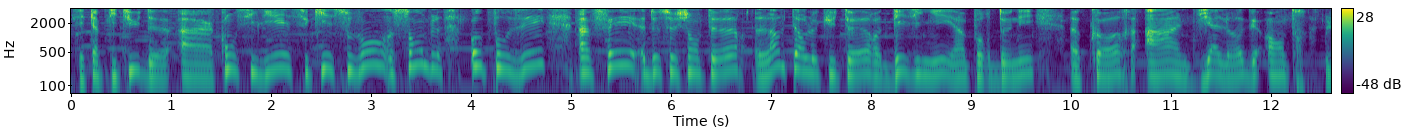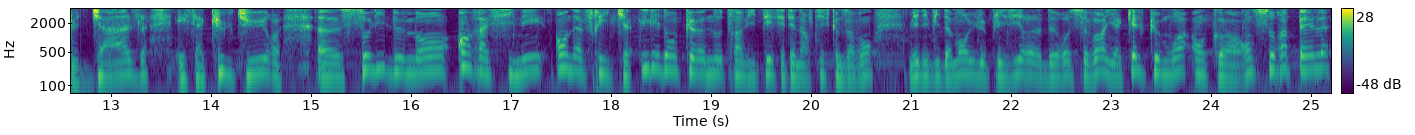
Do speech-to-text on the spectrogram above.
Cette aptitude à concilier ce qui est souvent semble opposé a fait de ce chanteur l'interlocuteur hein, pour donner euh, corps à un dialogue entre le jazz et sa culture euh, solidement enracinée en Afrique. Il est donc euh, notre invité. C'est un artiste que nous avons bien évidemment eu le plaisir de recevoir il y a quelques mois encore. On se rappelle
